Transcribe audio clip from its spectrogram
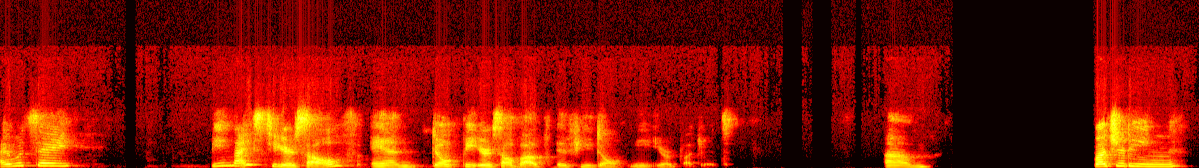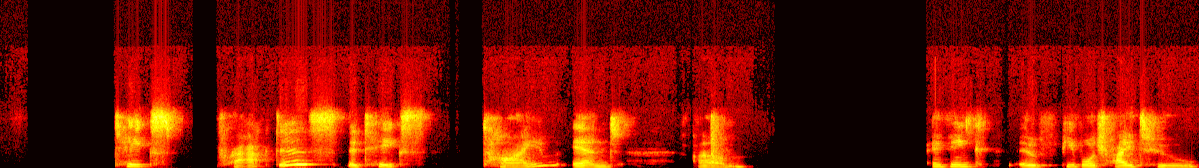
I would say be nice to yourself and don't beat yourself up if you don't meet your budget. Um, budgeting takes practice, it takes time, and um, I think if people try to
